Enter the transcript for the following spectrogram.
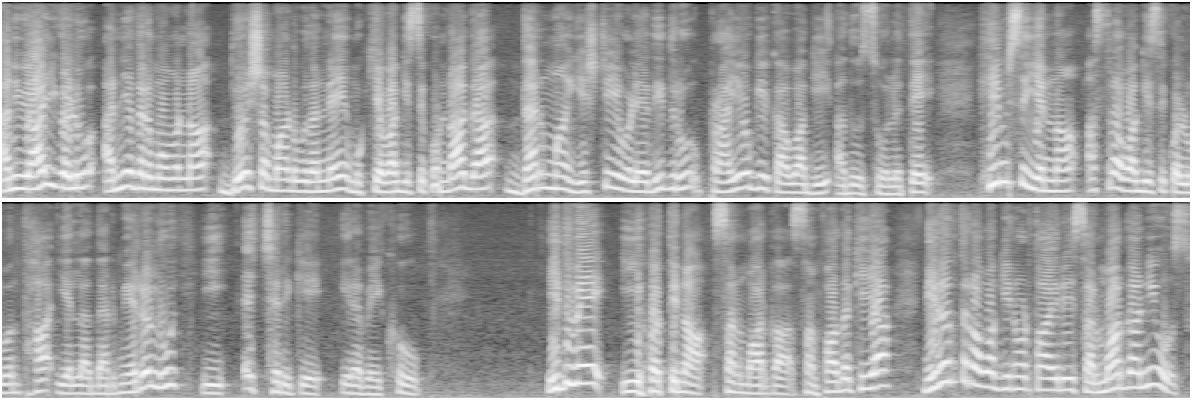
ಅನುಯಾಯಿಗಳು ಅನ್ಯ ಧರ್ಮವನ್ನು ದ್ವೇಷ ಮಾಡುವುದನ್ನೇ ಮುಖ್ಯವಾಗಿಸಿಕೊಂಡಾಗ ಧರ್ಮ ಎಷ್ಟೇ ಒಳ್ಳೆಯದಿದ್ರೂ ಪ್ರಾಯೋಗಿಕವಾಗಿ ಅದು ಸೋಲುತ್ತೆ. ಹಿಂಸೆಯನ್ನ ಅಸ್ತ್ರವಾಗಿಸಿಕೊಳ್ಳುವಂತಹ ಎಲ್ಲ ಧರ್ಮೀಯರಲ್ಲೂ ಈ ಎಚ್ಚರಿಕೆ ಇರಬೇಕು. ಇದುವೇ ಈ ಹೊತ್ತಿನ ಸನ್ಮಾರ್ಗ ಸಂಪಾದಕೀಯ. ನಿರಂತರವಾಗಿ ನೋಡ್ತಾ ಇರಿ ಸನ್ಮಾರ್ಗ ನ್ಯೂಸ್.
